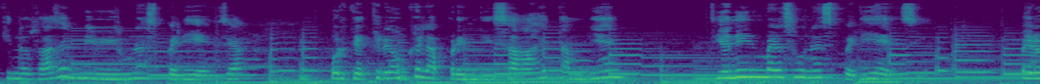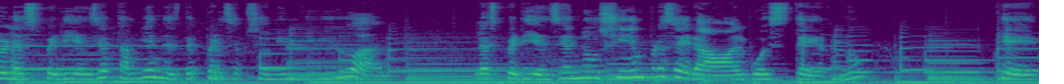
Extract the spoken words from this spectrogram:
que nos hacen vivir una experiencia, porque creo que el aprendizaje también tiene inmerso una experiencia, pero la experiencia también es de percepción individual. La experiencia no siempre será algo externo, que,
